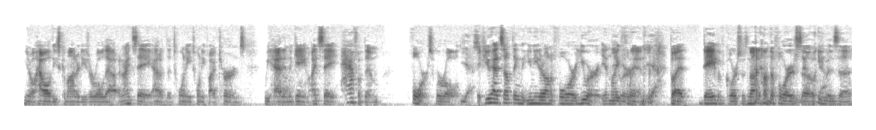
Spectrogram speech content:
you know how all these commodities are rolled out, and I'd say out of the 20, 25 turns we had in the game, I'd say half of them fours were rolled. Yes. If you had something that you needed on a four, you were in like You were- Flynn. yeah. but Dave, of course, was not on the fours, so No, he yeah. was uh,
